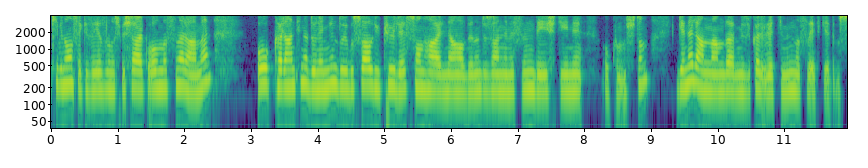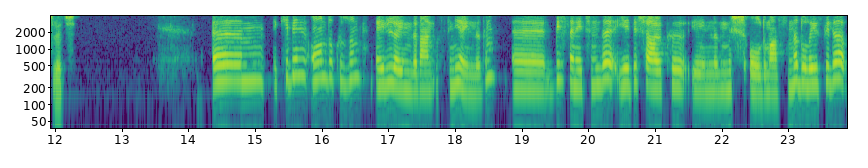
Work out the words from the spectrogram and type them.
2018'de yazılmış bir şarkı olmasına rağmen o karantina döneminin duygusal yüküyle son halini aldığını, düzenlemesinin değiştiğini okumuştum. Genel anlamda müzikal üretimini nasıl etkiledi bu süreç? Ee, 2019'un Eylül ayında ben Sini yayınladım bir sene içinde yedi şarkı yayınlanmış oldum aslında. Dolayısıyla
